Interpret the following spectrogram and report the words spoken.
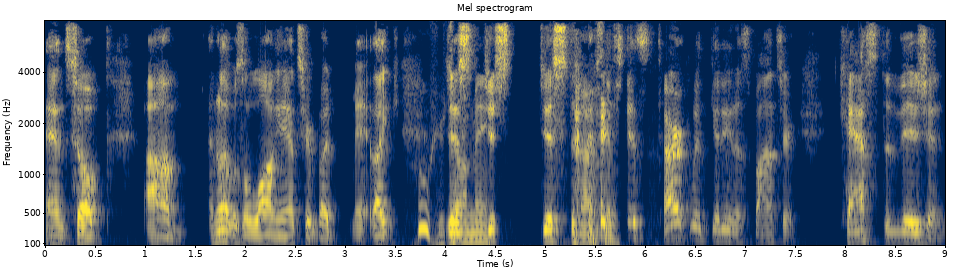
And so um, I know that was a long answer, but man, like Whew, just me. just just start, just just start with getting a sponsor. Cast the vision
